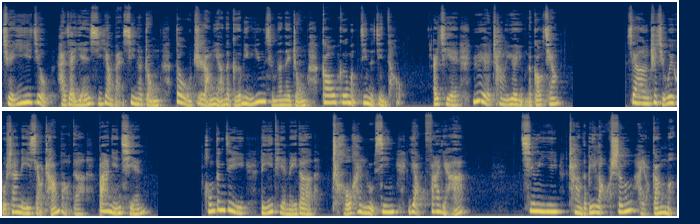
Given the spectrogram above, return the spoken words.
却依旧还在沿袭样板戏那种斗志昂扬的革命英雄的那种高歌猛进的劲头，而且越唱越勇的高腔。像《智取威虎山》里小长宝的八年前，《红灯记》李铁梅的仇恨入心要发芽，青衣唱的比老生还要刚猛。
